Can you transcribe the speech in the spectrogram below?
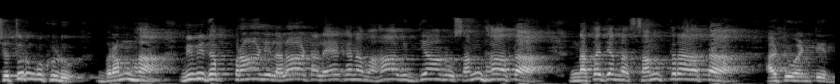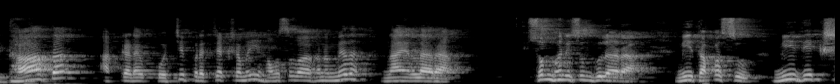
చతుర్ముఖుడు బ్రహ్మ వివిధ ప్రాణి లలాట లేఖన మహావిద్యాను సంధాత నతజన సంత్రాత. అటువంటి ధాత అక్కడకు వచ్చి ప్రత్యక్షమై హంసవాహనం మీద నాయల్లారా శుంభని శుంభులారా మీ తపస్సు మీ దీక్ష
